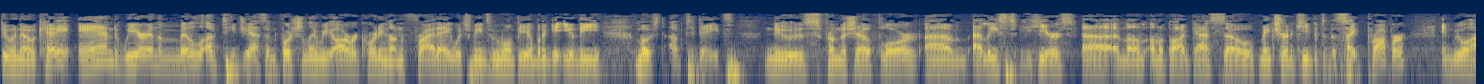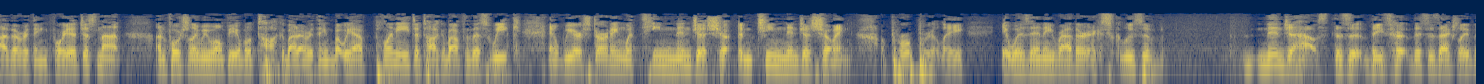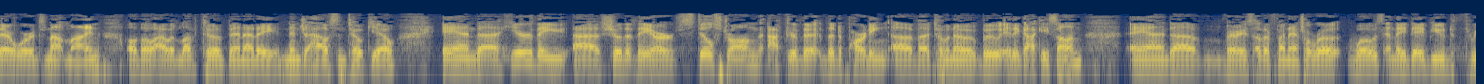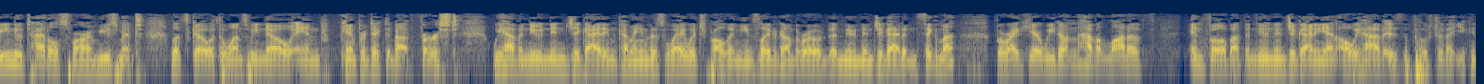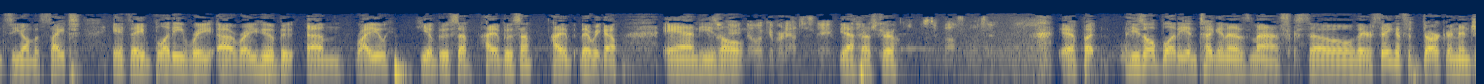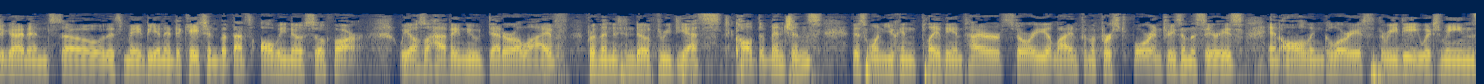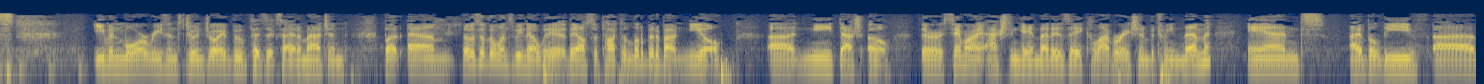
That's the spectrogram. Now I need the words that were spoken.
Doing okay, and we are in the middle of TGS. Unfortunately, we are recording on Friday, which means we won't be able to get you the most up-to-date news from the show floor, um, at least here uh, on, the, on the podcast. So make sure to keep it to the site proper, and we will have everything for you. Just not, unfortunately, we won't be able to talk about everything, but we have plenty to talk about for this week, and we are starting with Team Ninja show, Team Ninja showing. Appropriately, it was in a rather exclusive Ninja House. This is these are, this is actually their words, not mine. Although I would love to have been at a Ninja House in Tokyo. And uh, here they uh, show that they are still strong after the the departing of uh, Tomonobu Itagaki-san and uh, various other financial ro- woes. And they debuted three new titles for our amusement. Let's go with the ones we know and can predict about first. We have a new Ninja Gaiden coming this way, which probably means later down the road a new Ninja Gaiden Sigma. But right here we don't have a lot of info about the new Ninja Gaiden yet. All we have is the poster that you can see on the site. It's a bloody Ray, uh, Ryu, um, Ryu Hayabusa, Hayabusa, Hay- there we go. And he's okay, all, no one can pronounce his name. Yeah, that's true. Almost impossible to. Yeah, but he's all bloody and tugging at his mask. So they're saying it's a darker Ninja Gaiden, so this may be an indication, but that's all we know so far. We also have a new Dead or Alive for the Nintendo 3DS called Dimensions. This one you can play the entire story line from the first four entries in the series, and all in glorious 3D, which means even more reasons to enjoy boob physics, I'd imagine. But um, those are the ones we know. They, they also talked a little bit about Neo, uh, Ni-O. They're a samurai action game that is a collaboration between them and I believe uh,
